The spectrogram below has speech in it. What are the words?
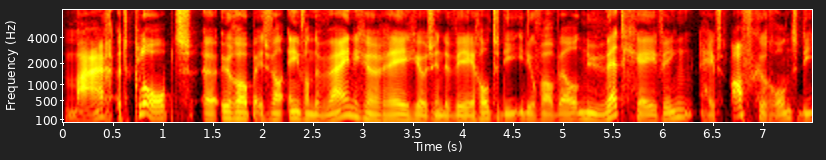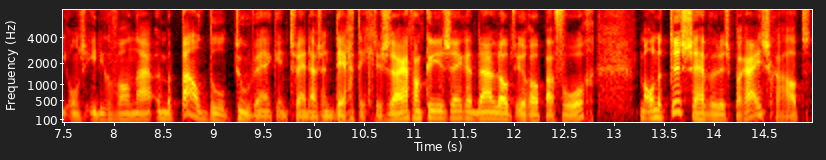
Maar het klopt, uh, Europa is wel een van de weinige regio's in de wereld die in ieder geval wel nu wetgeving heeft afgerond die ons in ieder geval naar een bepaald doel toewerken in 2030. Dus daarvan kun je zeggen, daar loopt Europa voor. Maar ondertussen hebben we dus Parijs gehad,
